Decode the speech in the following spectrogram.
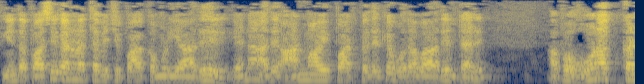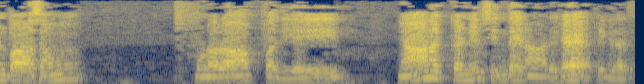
இந்த பசுகரணத்தை வச்சு பார்க்க முடியாது. ஏன்னா அது ஆன்மாவை பார்ப்பதற்கே உதவாதுன்றாரு அப்போ ஊனக்கண் பாசம் உணராப்பதியை ஞானக்கண்ணில் சிந்தை நாடுக அப்படிங்கிறாரு.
